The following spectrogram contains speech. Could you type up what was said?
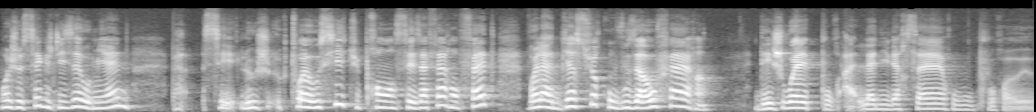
moi je sais que je disais aux miennes, bah, c'est le toi aussi tu prends ces affaires en fait, voilà, bien sûr qu'on vous a offert des jouets pour l'anniversaire ou pour euh,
